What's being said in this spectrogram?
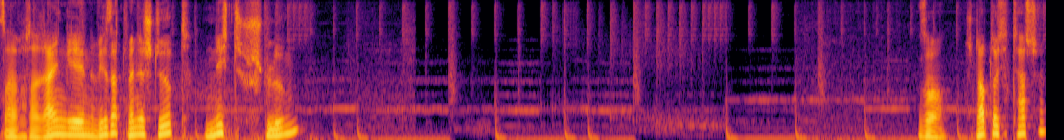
Jetzt einfach da reingehen. Wie gesagt, wenn ihr stirbt, nicht schlimm. So, schnappt euch die Tasche.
